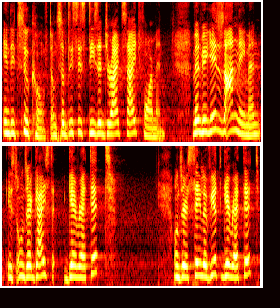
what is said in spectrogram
In die Zukunft. Und so, das ist diese drei Zeitformen. Wenn wir Jesus annehmen, ist unser Geist gerettet, unsere Seele wird gerettet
